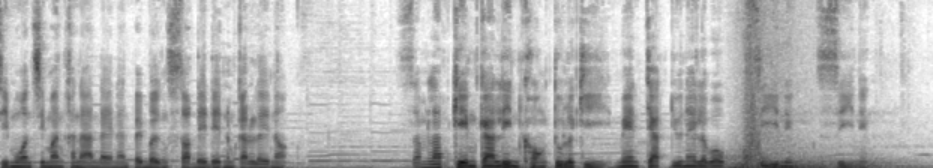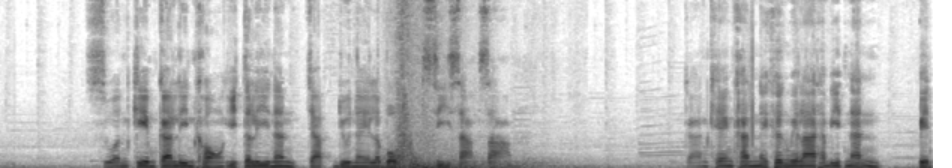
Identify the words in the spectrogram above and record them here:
สิมวนสิมันขนาดไหนนั้นไปเบิงสอดเด็ดๆนำกันเลยเนาะสำหรับเกมการลิ่นของตุรกีแมนจัดอยู่ในระบบ C1 ส่วนเกมการลิ่นของอิตาลีนั้นจัดอยู่ในระบบ C33 การแข่งขันในเครื่องเวลาทำอิฐนั่นเป็น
